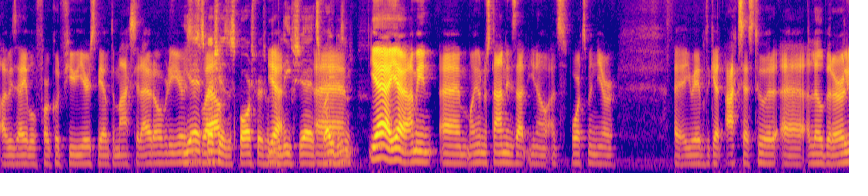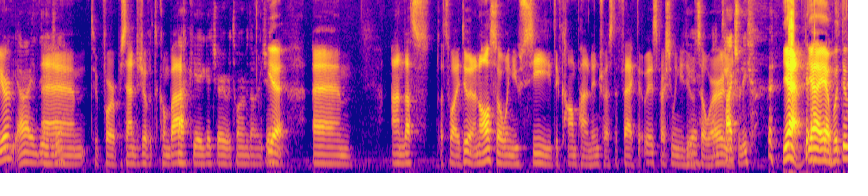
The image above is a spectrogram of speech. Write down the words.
I was able for a good few years to be able to max it out over the years Yeah, as especially well. as a sports person with Yeah. the Leafs. Yeah, it's great, isn't it? Um, Yeah, yeah. I mean, um, my understanding is that you know, as a sportsman, you're uh, you're able to get access to it uh, a little bit earlier, Yeah, indeed. yeah. um, to, for a percentage of it to come back. Back, yeah, you get your retirement on it. Yeah, um, and that's that's why I do it. And also, when you see the compound interest effect, especially when you do Yeah. it so early. Tax relief. Yeah, yeah, yeah. But do,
